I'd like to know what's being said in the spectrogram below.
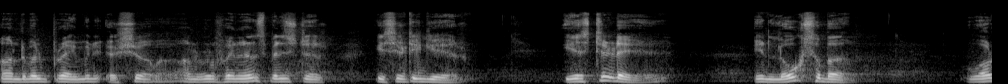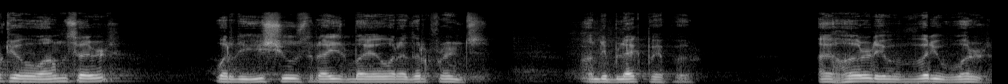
Honorable Prime Minister, uh, Honorable Finance Minister is sitting here. Yesterday, in Lok Sabha, what you have answered were the issues raised by our other friends on the black paper. I heard every word.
